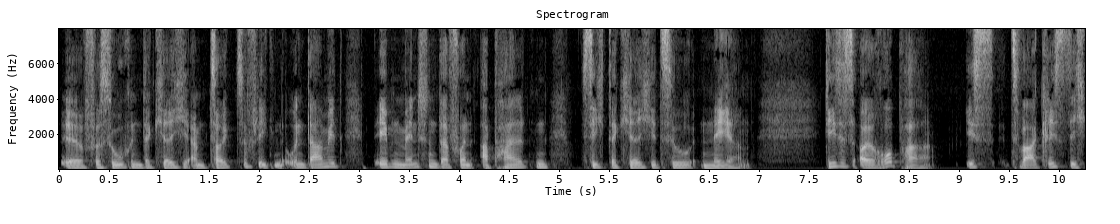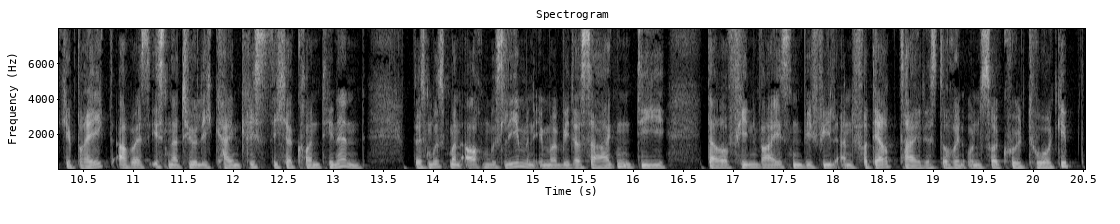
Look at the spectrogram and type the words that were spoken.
äh, versuchen, der Kirche am Zeug zu fliegen und damit eben Menschen davon abhalten, sich der Kirche zu nähern. Dieses Europa ist zwar christlich geprägt, aber es ist natürlich kein christlicher Kontinent. Das muss man auch Muslimen immer wieder sagen, die darauf hinweisen, wie viel an Verderbtheit es doch in unserer Kultur gibt.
